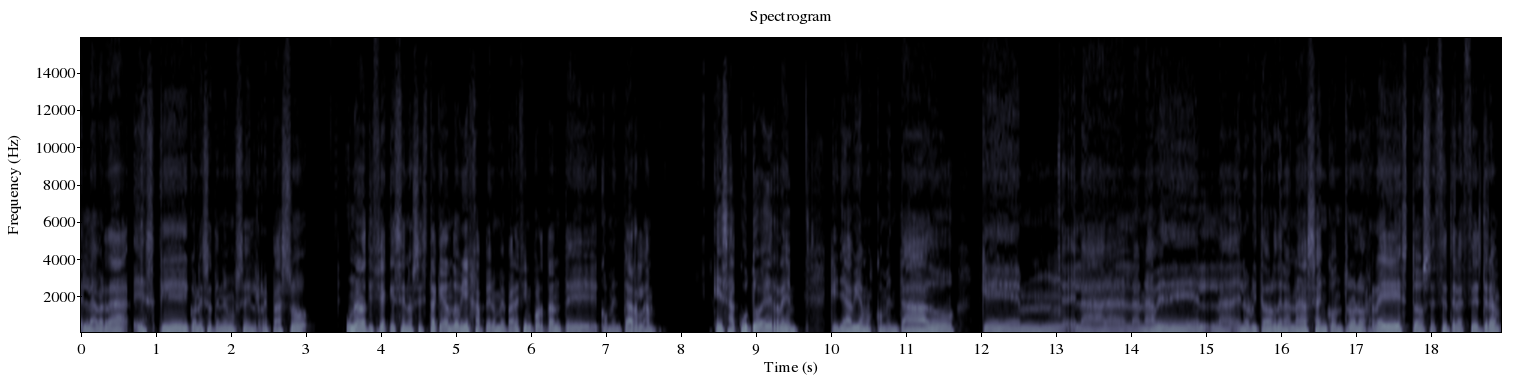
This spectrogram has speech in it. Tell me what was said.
la verdad es que con eso tenemos el repaso. Una noticia que se nos está quedando vieja, pero me parece importante comentarla, es Acuto R, que ya habíamos comentado que mmm, la, la, nave del orbitador de la NASA encontró los restos, etcétera, etcétera.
